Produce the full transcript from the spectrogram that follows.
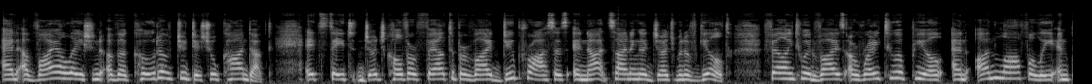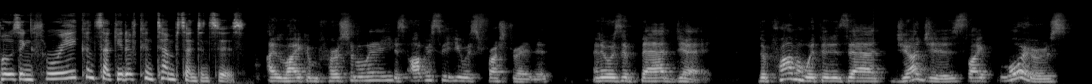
and a violation of the Code of Judicial Conduct. It states Judge Culver failed to provide due process in not signing a judgment of guilt, failing to advise a right to appeal, and unlawfully imposing three consecutive contempt sentences. i like him personally it's obviously he was frustrated and it was a bad day the problem with it is that judges like lawyers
